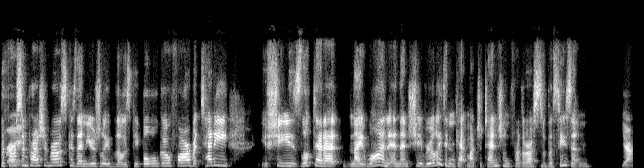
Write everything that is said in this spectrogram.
the first Right. impression rose because then usually those people will go far. But Teddi, she's looked at at night one and then she really didn't get much attention for the rest of the season. Yeah.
